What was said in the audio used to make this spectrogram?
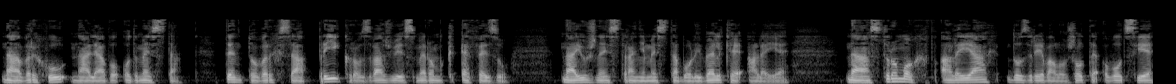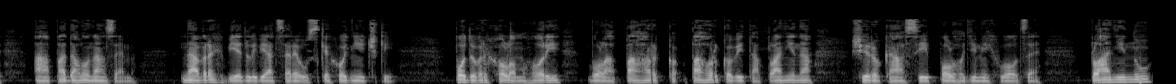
na vrchu naľavo od mesta. Tento vrch sa príkro zvažuje smerom k Efezu. Na južnej strane mesta boli veľké aleje. Na stromoch v alejách dozrievalo žlté ovocie a padalo na zem. Na vrch viedli viaceré úzke chodníčky – pod vrcholom hory bola pahorko, pahorkovitá planina, široká asi pol hodiny chôdze. Planinu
